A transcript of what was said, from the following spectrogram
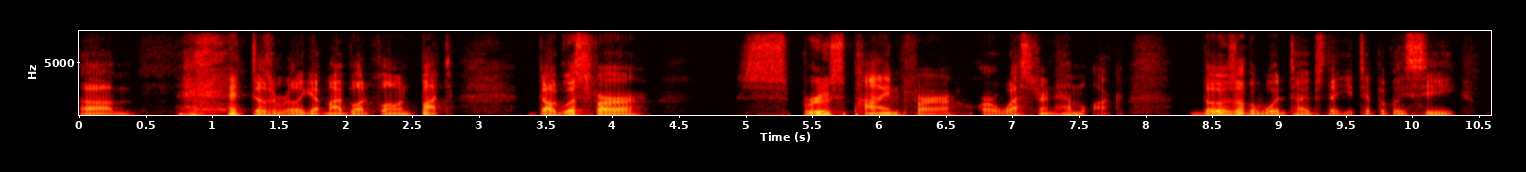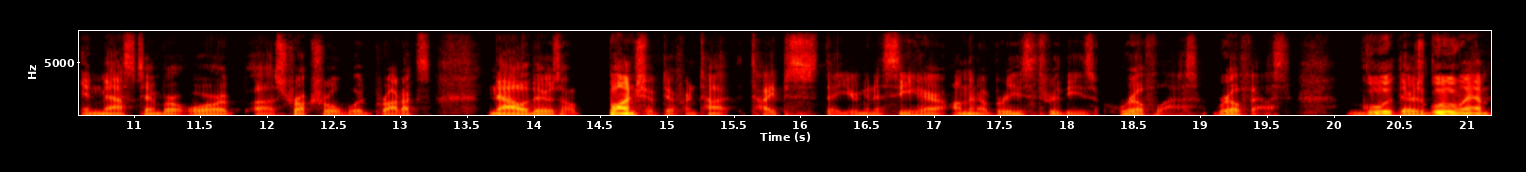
um, it doesn't really get my blood flowing but douglas fir spruce pine fir or western hemlock. Those are the wood types that you typically see in mass timber or uh, structural wood products. Now, there's a bunch of different ty- types that you're going to see here. I'm going to breeze through these real fast. Real fast. Glue, there's glulam,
